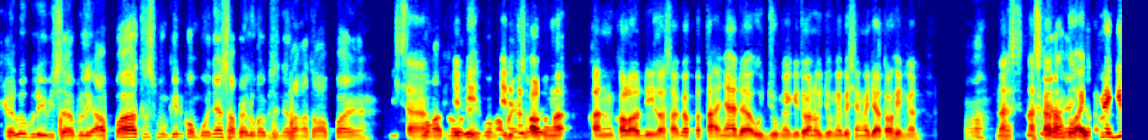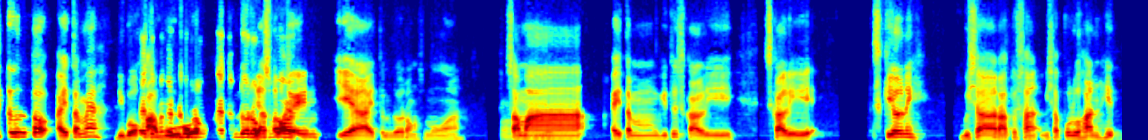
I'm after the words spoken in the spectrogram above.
Kayak lu beli bisa beli apa terus mungkin kombonya sampai lu nggak bisa nyerang atau apa ya. Bisa. Gua nggak tahu jadi deh, gua jadi main tuh kalau nggak kan kalau di Losaga petanya ada ujungnya gitu kan ujungnya biasanya ngejatohin kan. Ah. Nah, nah sekarang Iya, tuh iya. itemnya gitu tuh itemnya dibawa Itemnya kan kabur, dorong, item dorong semua. ya? Iya item dorong semua. Sama item gitu sekali sekali skill nih bisa ratusan bisa puluhan hit.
